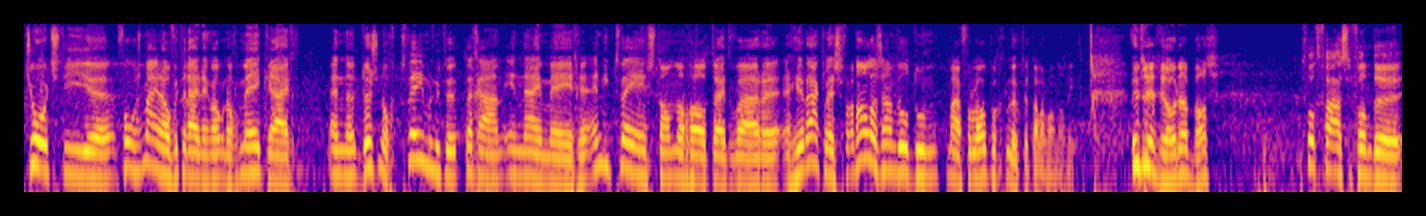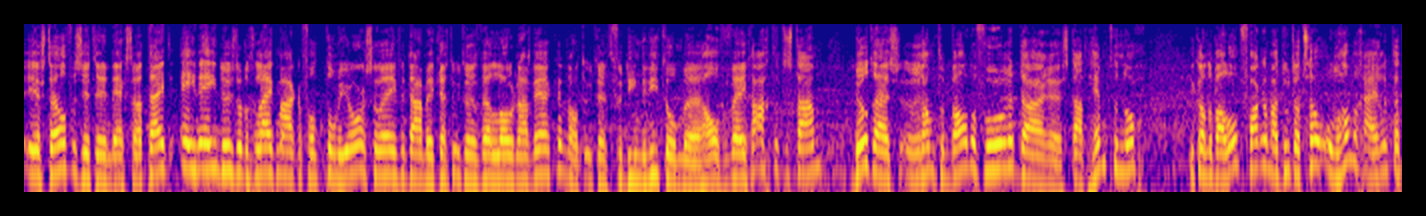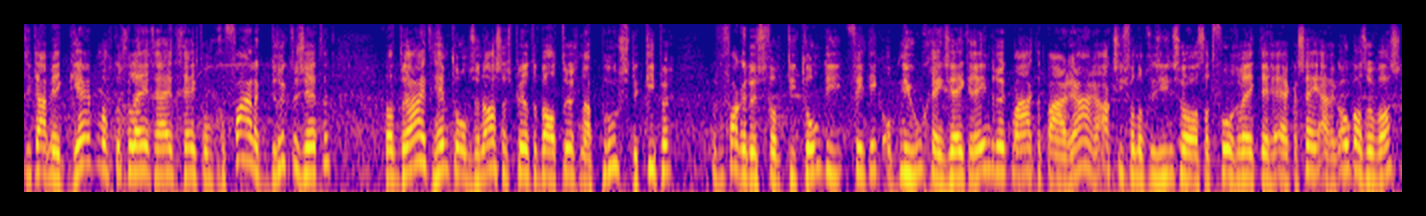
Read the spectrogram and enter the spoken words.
George die uh, volgens mijn overtreding ook nog meekrijgt. En uh, dus nog twee minuten te gaan in Nijmegen. En die 2-1 stand nog altijd waar uh, Heracles van alles aan wil doen. Maar voorlopig lukt het allemaal nog niet. Utrecht-Roda, Bas. Slotfase van de eerste helft. We zitten in de extra tijd. 1-1 dus door de gelijkmaker van Tommy Oor zo even. Daarmee krijgt Utrecht wel loon naar werken. Want Utrecht verdiende niet om halverwege achter te staan. Bulthuis ramt een bal naar voren. Daar staat Hemten nog. Die kan de bal opvangen, maar doet dat zo onhandig eigenlijk... dat hij daarmee Gert nog de gelegenheid geeft om gevaarlijk druk te zetten. Dan draait Hemte om zijn as en speelt de bal terug naar Proes, de keeper. De vervanger dus van Titon, die vind ik opnieuw geen zekere indruk maakt. Een paar rare acties van hem gezien, zoals dat vorige week tegen RKC eigenlijk ook al zo was.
